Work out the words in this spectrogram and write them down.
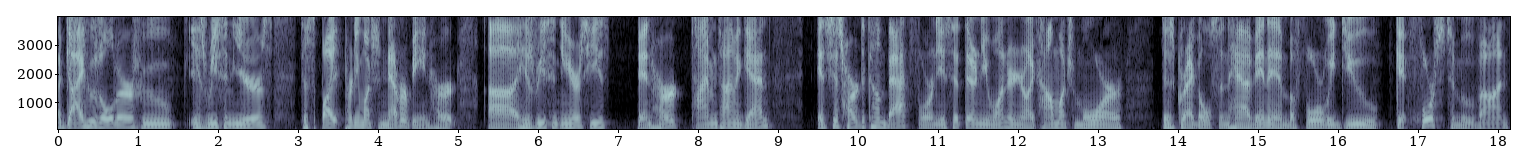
a guy who's older who his recent years, despite pretty much never being hurt, uh, his recent years he's been hurt time and time again. It's just hard to come back for. And you sit there and you wonder, and you're like, how much more does Greg Olsen have in him before we do get forced to move on?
